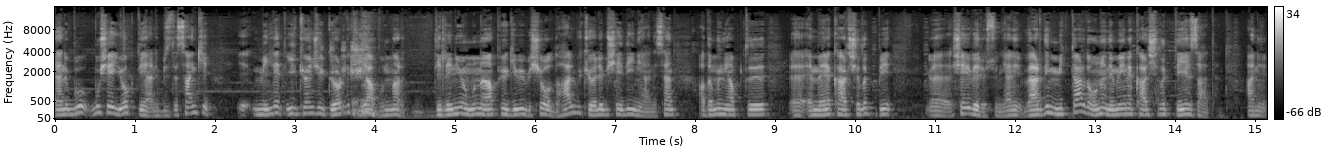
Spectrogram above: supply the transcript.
Yani bu bu şey yoktu yani bizde sanki e, millet ilk önce gördü ki ya bunlar dileniyor mu ne yapıyor gibi bir şey oldu. Halbuki öyle bir şey değil yani. Sen adamın yaptığı e, emeğe karşılık bir e, şey veriyorsun. Yani verdiğin miktar da onun emeğine karşılık değil zaten. Hani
